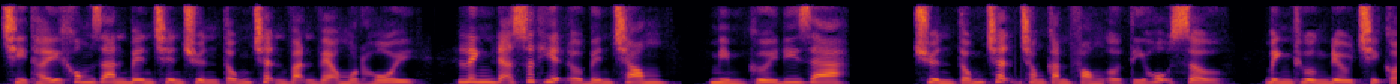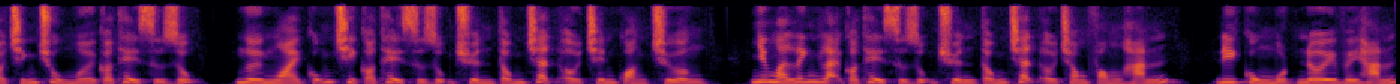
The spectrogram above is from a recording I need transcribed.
Chỉ thấy không gian bên trên truyền tống trận vặn vẹo một hồi, Linh đã xuất hiện ở bên trong, mỉm cười đi ra. Truyền tống trận trong căn phòng ở tí hộ sở, bình thường đều chỉ có chính chủ mới có thể sử dụng, người ngoài cũng chỉ có thể sử dụng truyền tống trận ở trên quảng trường, nhưng mà Linh lại có thể sử dụng truyền tống trận ở trong phòng hắn, đi cùng một nơi với hắn,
